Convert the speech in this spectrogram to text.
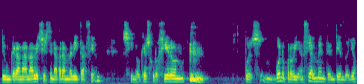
de un gran análisis, de una gran meditación, sino que surgieron, pues, bueno, providencialmente, entiendo yo.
